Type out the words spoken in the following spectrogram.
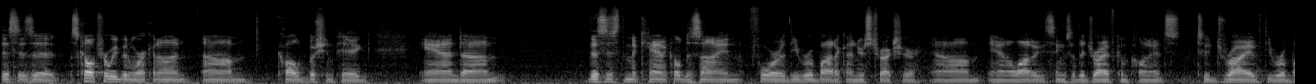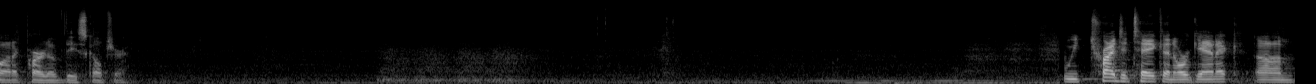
this is a sculpture we've been working on um, called Bush and Pig and um, this is the mechanical design for the robotic understructure, um, and a lot of these things are the drive components to drive the robotic part of the sculpture. We tried to take an organic um,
